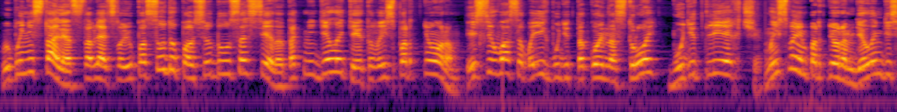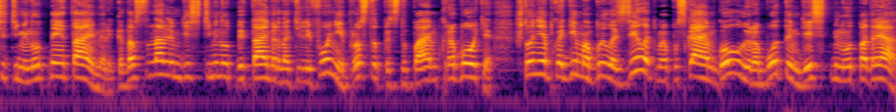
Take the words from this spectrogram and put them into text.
Вы бы не стали отставлять свою посуду повсюду у соседа, так не делайте этого и с партнером. Если у вас обоих будет такой настрой, будет легче. Мы с моим партнером делаем 10-минутные таймеры. Когда устанавливаем 10-минутный таймер на телефоне и просто приступаем к работе. Что необходимо было сделать, мы опускаем голову и работаем 10 минут подряд.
